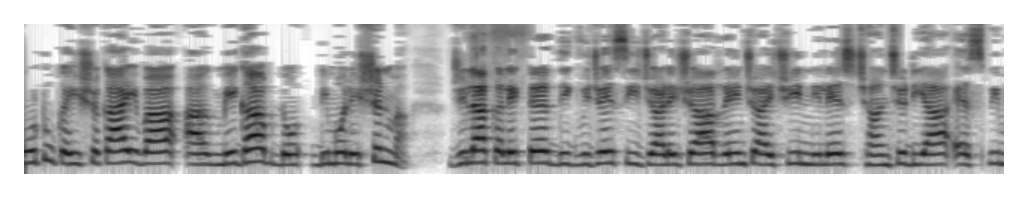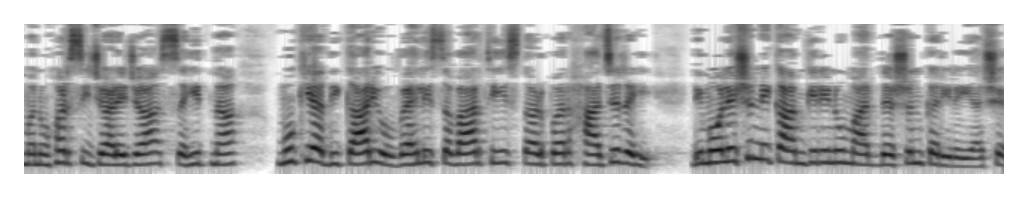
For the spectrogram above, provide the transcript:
મોટું કહી શકાય એવા આ મેગા ડિમોલેશનમાં જિલ્લા collector Digvijaysinh Jadeja, range IG Nilesh Jhanjhadiya, SP Manoharsinh Jadeja સહિતના મુખ્ય અધિકારીઓ વહેલી સવારથી સ્થળ પર હાજર રહી ડિમોલેશનની કામગીરીનું માર્ગદર્શન કરી રહ્યા છે.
